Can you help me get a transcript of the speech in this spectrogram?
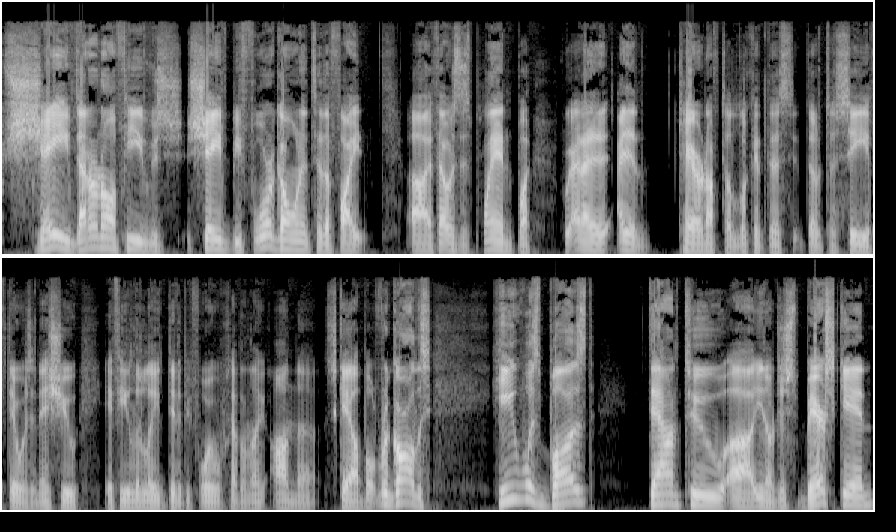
shaved. I don't know if he was shaved before going into the fight, uh, if that was his plan, but and I, I didn't care enough to look at this to, to, see if there was an issue, if he literally did it before he stepped on the, scale. But regardless, he was buzzed down to uh, you know just bare skin.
